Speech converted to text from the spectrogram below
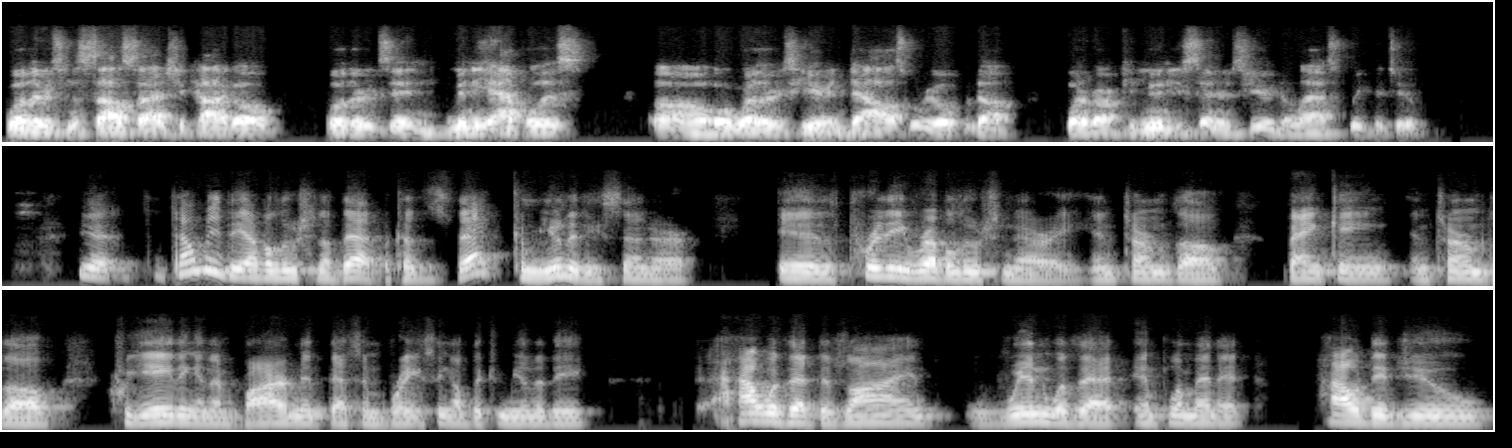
whether it's in the south side of Chicago, whether it's in Minneapolis, uh, or whether it's here in Dallas, where we opened up one of our community centers here the last week or two. Yeah, tell me the evolution of that because that community center is pretty revolutionary in terms of banking, in terms of creating an environment that's embracing of the community. How was that designed? When was that implemented? How did you,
